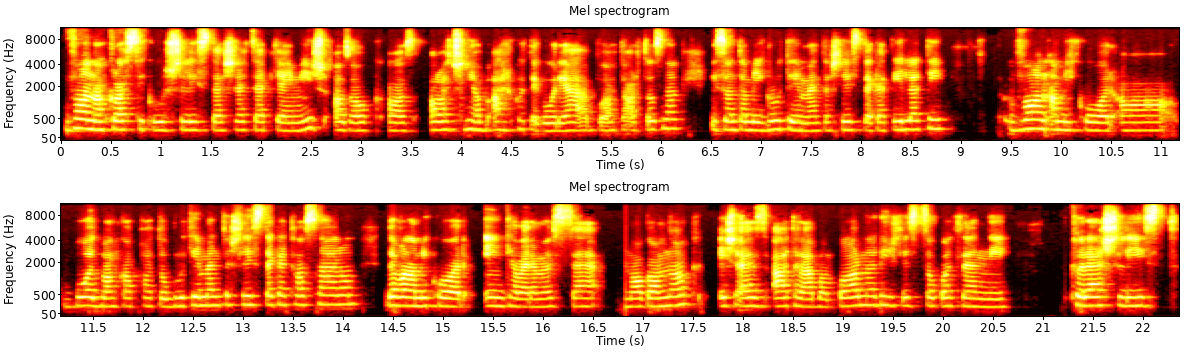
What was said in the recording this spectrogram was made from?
Vannak klasszikus lisztes receptjeim is, azok az alacsonyabb árkategóriába tartoznak, viszont ami gluténmentes liszteket illeti, van, amikor a boltban kapható gluténmentes liszteket használom, de van, amikor én keverem össze magamnak, és ez általában barna rizsliszt szokott lenni, köresliszt,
